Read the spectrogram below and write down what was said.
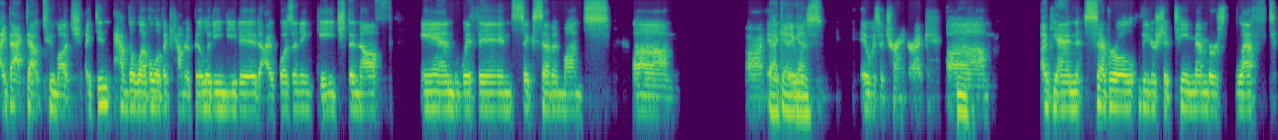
I backed out too much. I didn't have the level of accountability needed. I wasn't engaged enough. And within six, seven months, um, uh, back it, in again. Was, it was a train wreck. Hmm. Um, again, several leadership team members left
